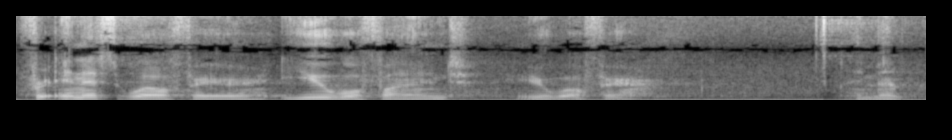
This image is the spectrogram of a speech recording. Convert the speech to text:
for in its welfare you will find your welfare. Amen.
